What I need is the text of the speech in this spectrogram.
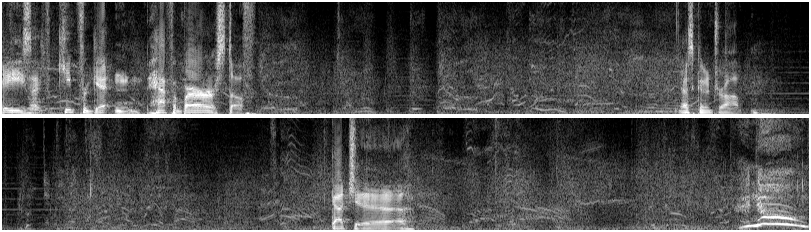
Jeez, I keep forgetting half a bar of stuff. That's gonna drop. Gotcha. No!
